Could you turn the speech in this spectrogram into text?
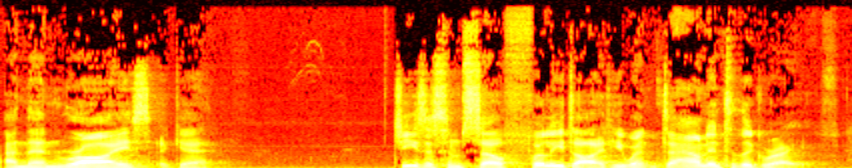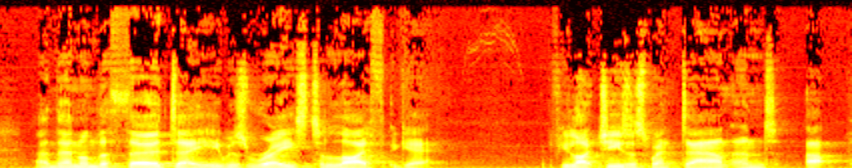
and then rise again. Jesus himself fully died. He went down into the grave, and then on the third day, he was raised to life again. If you like, Jesus went down and up.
